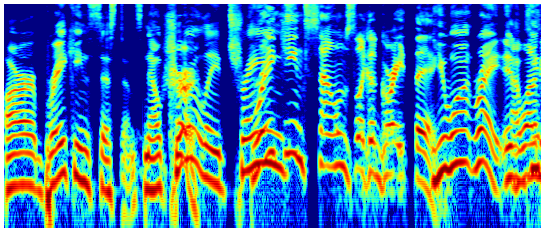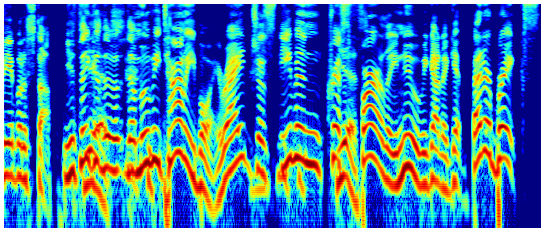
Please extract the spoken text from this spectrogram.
our braking systems. Now, Sure. currently, trains. Braking sounds like a great thing. You want right? I want to be able to stop. You think of the, the movie Tommy Boy, right? Just even Chris Yes. Farley knew we got to get better brakes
